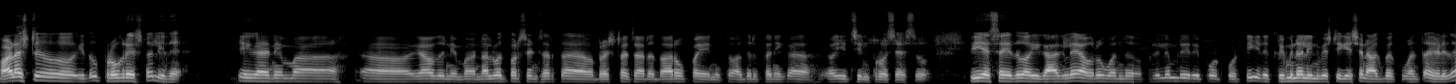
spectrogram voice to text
ಭಾಳಷ್ಟು ಇದು ಪ್ರೋಗ್ರೆಸ್ನಲ್ಲಿ ಇದೆ ಈಗ ನಿಮ್ಮ ಯಾವುದು ನಿಮ್ಮ ನಲ್ವತ್ತು ಪರ್ಸೆಂಟ್ ಸರ್ಕಾರ ಭ್ರಷ್ಟಾಚಾರದ ಆರೋಪ ಏನಿತ್ತು, ಅದ್ರ ತನಿಖಾ it's in process P S ಐದು ಈಗಾಗಲೇ ಅವರು ಒಂದು ಪ್ರಿಲಿಮಿನರಿ ರಿಪೋರ್ಟ್ ಕೊಟ್ಟು, ಇದು ಕ್ರಿಮಿನಲ್ ಇನ್ವೆಸ್ಟಿಗೇಷನ್ ಆಗಬೇಕು ಅಂತ ಹೇಳಿದೆ.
